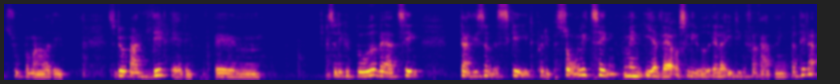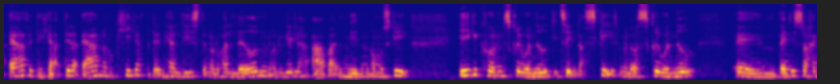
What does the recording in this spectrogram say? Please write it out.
super meget af det. Så det var bare lidt af det. Øhm, så det kan både være ting, der ligesom er sket på det personlige ting, men i erhvervslivet eller i din forretning. Og det der er ved det her, det der er, når du kigger på den her liste, når du har lavet den, og du virkelig har arbejdet med den, og måske ikke kun skriver ned de ting, der er sket, men også skriver ned, øh, hvad det så har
